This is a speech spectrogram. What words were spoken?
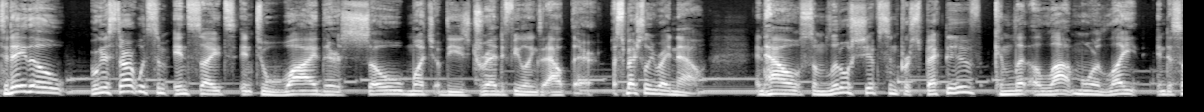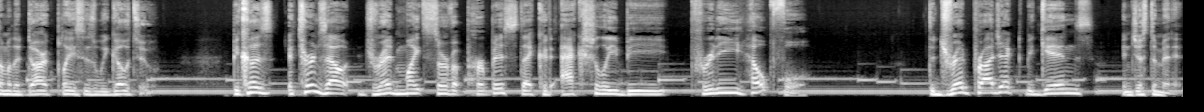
Today, though, we're going to start with some insights into why there's so much of these dread feelings out there, especially right now, and how some little shifts in perspective can let a lot more light into some of the dark places we go to. Because it turns out dread might serve a purpose that could actually be pretty helpful. The Dread Project begins in just a minute.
